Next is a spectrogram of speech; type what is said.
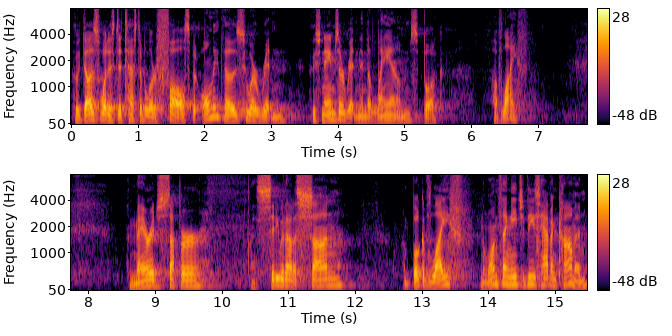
who does what is detestable or false, but only those who are written, whose names are written in the Lamb's book of life a marriage supper, a city without a sun, a book of life. And the one thing each of these have in common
